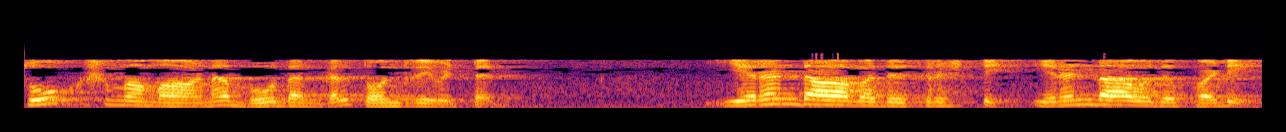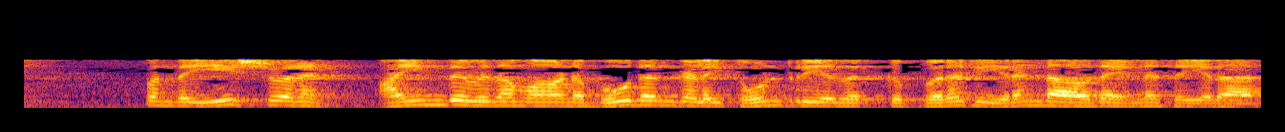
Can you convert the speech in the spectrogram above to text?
சூக்மமான பூதங்கள் தோன்றிவிட்டது. இரண்டாவது சிருஷ்டி இரண்டாவது படி இப்ப இந்த ஈஸ்வரன் ஐந்து விதமான பூதங்களை தோன்றியதற்கு பிறகு இரண்டாவது என்ன செய்யறார்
